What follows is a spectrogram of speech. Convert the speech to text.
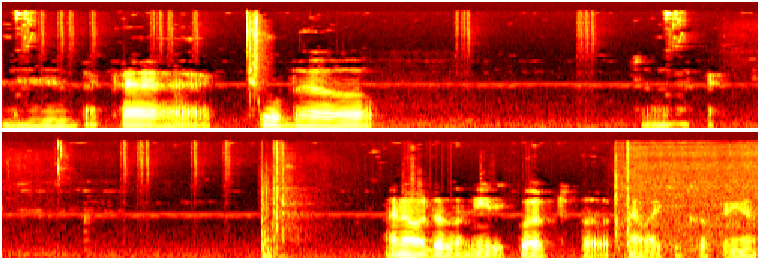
And backpack, tool belt. Okay. I know it doesn't need equipped, but I like equipping it.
